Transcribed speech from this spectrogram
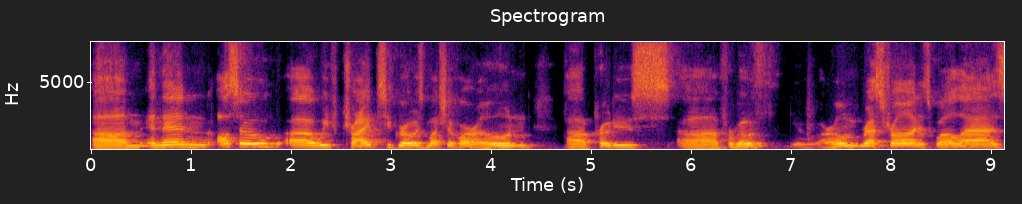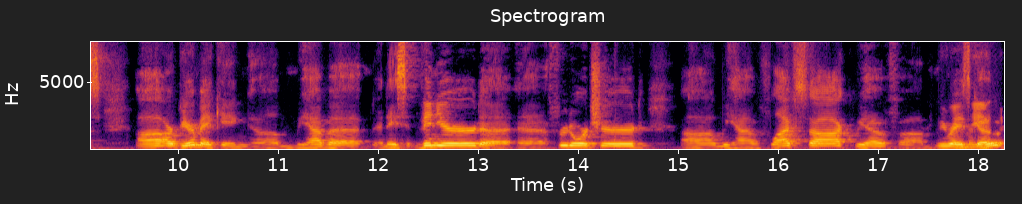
Um, and then also uh, we've tried to grow as much of our own uh, produce uh, for both you know, our own restaurant as well as uh, our beer making. Um, we have a, a nascent vineyard, a, a fruit orchard. Um, we have livestock. We have um, we raise goat,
